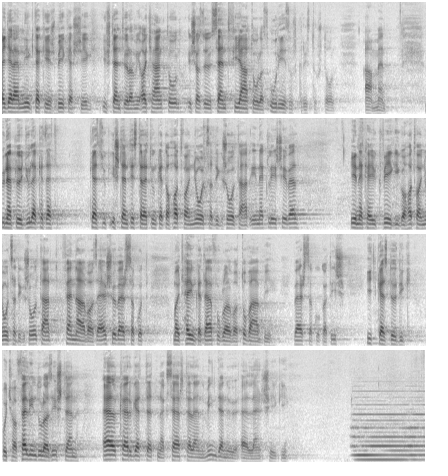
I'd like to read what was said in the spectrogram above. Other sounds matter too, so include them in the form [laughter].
Kegyelem néktek és békesség Istentől, ami atyánktól, és az ő szent fiától, az Úr Jézus Krisztustól. Amen. Ünneplő gyülekezet, kezdjük Isten tiszteletünket a 68. Zsoltár éneklésével. Énekeljük végig a 68. Zsoltárt, fennállva az első verszakot, majd helyünket elfoglalva további verszakokat is. Így kezdődik, hogyha felindul az Isten, elkergettetnek szertelen mindenő ellenségi. thank you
